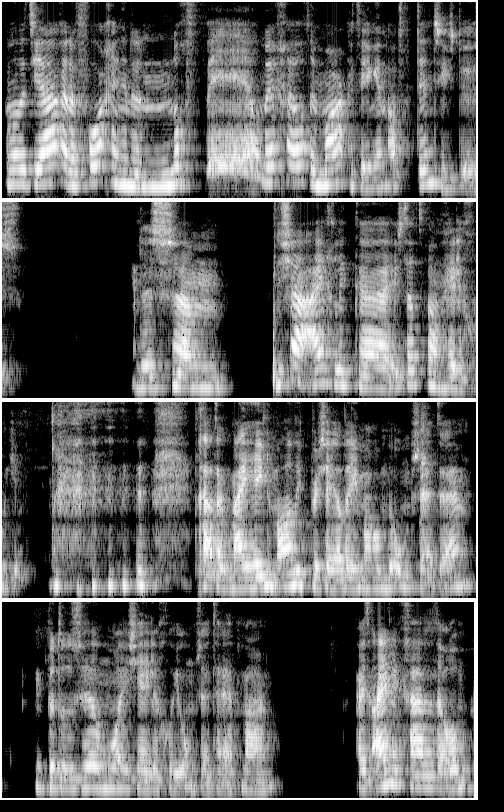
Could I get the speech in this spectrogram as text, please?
Want het jaren daarvoor gingen er nog veel meer geld in marketing en advertenties dus. Dus, um, dus ja, eigenlijk uh, is dat wel een hele goede. het gaat ook mij helemaal niet per se alleen maar om de omzet. Hè? Ik bedoel, het is heel mooi als je hele goede omzet hebt. Maar uiteindelijk gaat het erom,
